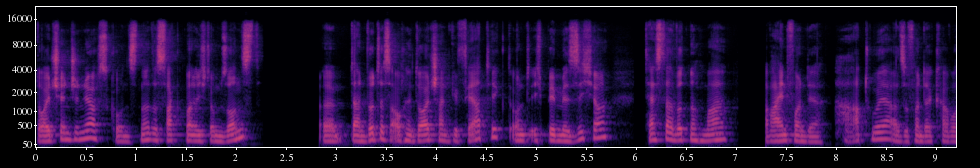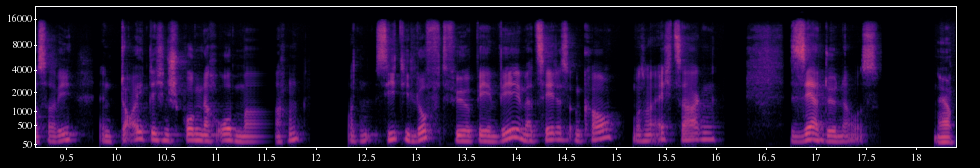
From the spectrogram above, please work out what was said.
Deutsche Ingenieurskunst, ne? das sagt man nicht umsonst. Äh, dann wird es auch in Deutschland gefertigt und ich bin mir sicher, Tesla wird nochmal rein von der Hardware, also von der Karosserie, einen deutlichen Sprung nach oben machen und sieht die Luft für BMW, Mercedes und Co., muss man echt sagen, sehr dünn aus. Ja.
